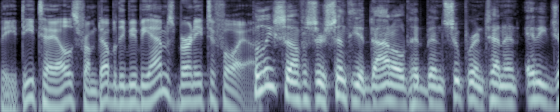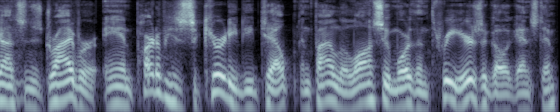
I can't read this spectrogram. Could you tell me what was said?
The details from WBBM's Bernie Tafoya. Police officer Cynthia Donald had been Superintendent Eddie Johnson's driver and part of his security detail and filed a lawsuit more than three years ago against him.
